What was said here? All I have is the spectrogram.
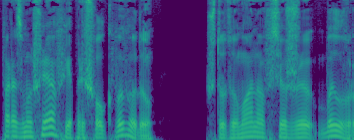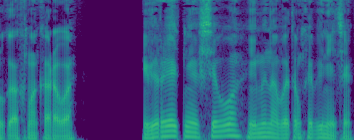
Поразмышляв, я пришел к выводу, что Туманов все же был в руках Макарова, вероятнее всего, именно в этом кабинете.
